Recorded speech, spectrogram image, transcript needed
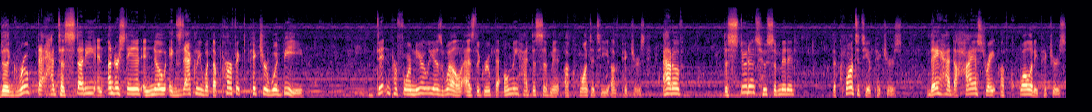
the group that had to study and understand and know exactly what the perfect picture would be didn't perform nearly as well as the group that only had to submit a quantity of pictures. Out of the students who submitted the quantity of pictures, they had the highest rate of quality pictures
